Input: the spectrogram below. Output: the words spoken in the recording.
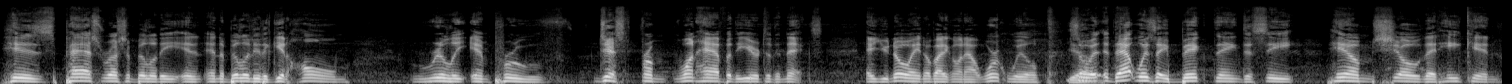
his pass rush ability and, and ability to get home really improve just from one half of the year to the next. And you know ain't nobody going to outwork Will. So it, that was a big thing to see him show that he can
